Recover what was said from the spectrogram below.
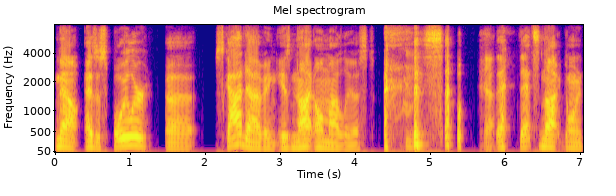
now, as a spoiler, uh, skydiving is not on my list. so Yeah. that, that's not going.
